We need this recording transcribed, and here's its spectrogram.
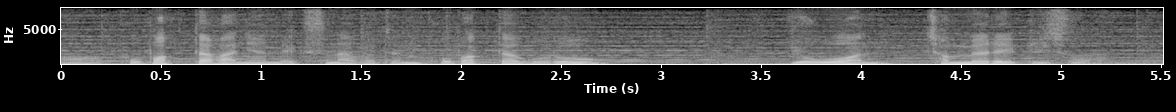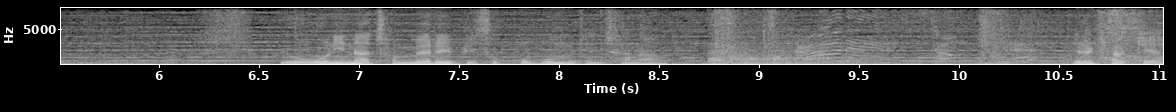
어, 보박닭 아니면 맥스나거든. 보박닭으로 요원 전멸의 비수. 요원이나 전멸의 비수 뽑으면 괜찮아. 이렇게 할게요.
